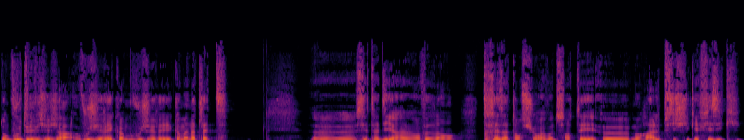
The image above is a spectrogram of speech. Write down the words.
Donc vous devez déjà vous gérer comme vous gérez comme un athlète. Euh, c'est-à-dire en faisant très attention à votre santé euh, morale, psychique et physique.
